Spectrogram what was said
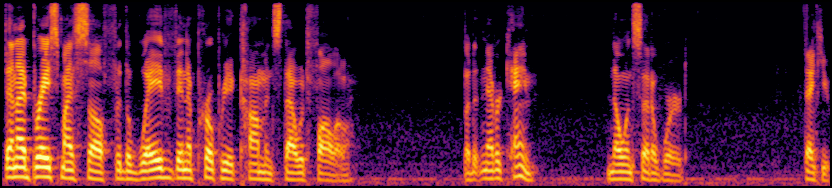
Then I braced myself for the wave of inappropriate comments that would follow. But it never came. No one said a word. Thank you.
